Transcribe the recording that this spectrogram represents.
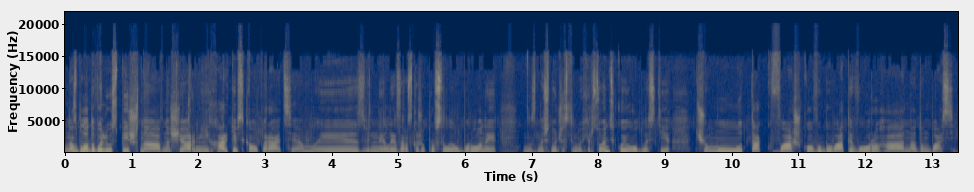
У нас була доволі успішна в нашій армії харківська операція. Ми звільнили, зараз кажу про сили оборони, значну частину Херсонської області. Чому так важко вибивати ворога на Донбасі?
